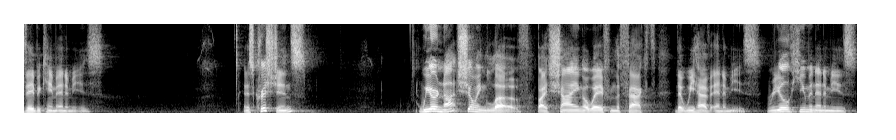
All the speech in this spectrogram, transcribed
they became enemies. And as Christians, we are not showing love by shying away from the fact that we have enemies, real human enemies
